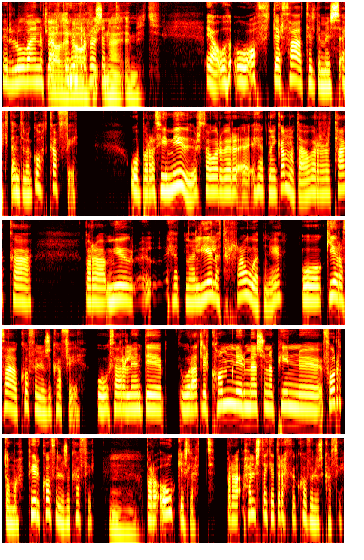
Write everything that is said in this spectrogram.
þeir lofaði náttúrulega ekki 100% Nei, einmitt. Já, og, og oft er það til dæmis ekkert endilega gott kaffi. Og bara því miður þá var vera hérna í gamla dag var að taka bara mjög hérna lélegt ráefni og gera það á koffinlösa kaffi. Og þar alveg endi voru allir komnir með svona pínu fordóma fyrir koffinlösa kaffi. Mm -hmm. bara ógislegt, bara helst ekki að drekka koffinlösa kaffi.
